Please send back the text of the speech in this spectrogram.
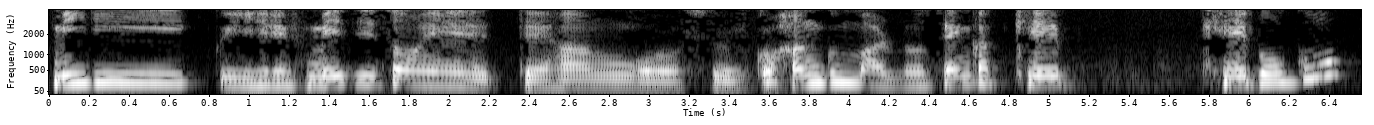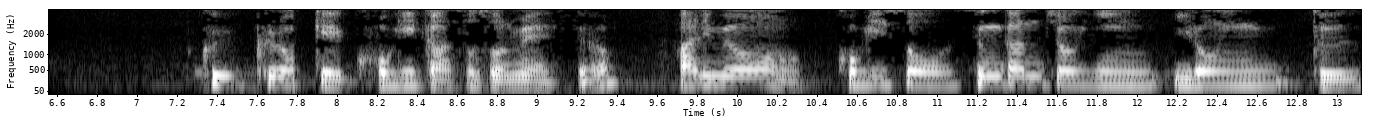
미리 그 히메지성에 대한 것을 그 한국말로 생각해 해보고 그 그렇게 거기 가서 설명했어요. 아니면 거기서 순간적인 이런 두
